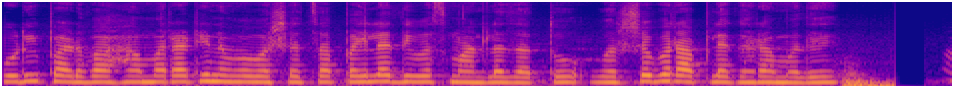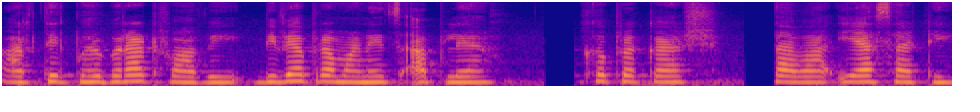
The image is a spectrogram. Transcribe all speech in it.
गुढीपाडवा हा मराठी नववर्षाचा पहिला दिवस मानला जातो. वर्षभर आपल्या घरामध्ये आर्थिक भरभराट व्हावी दिव्याप्रमाणेच आपल्या सुखप्रकाश असावा यासाठी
